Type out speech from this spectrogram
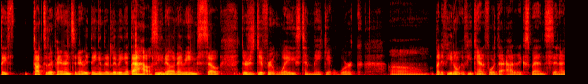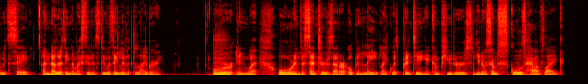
they talk to their parents and everything, and they're living at that house, you mm-hmm. know what I mean? So there's different ways to make it work. Um, but if you don't, if you can't afford that added expense, then I would say another thing that my students do is they live at the library or mm. in what or in the centers that are open late like with printing and computers you know some schools have like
